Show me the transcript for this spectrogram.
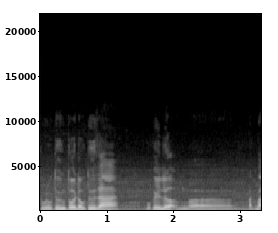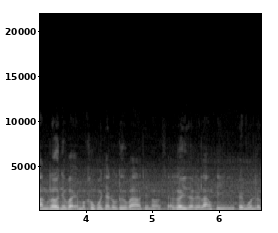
chủ đầu tư chúng tôi đầu tư ra một cái lượng ờ, mặt bằng lớn như vậy mà không có nhà đầu tư vào thì nó sẽ gây ra cái lãng phí về nguồn lực.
